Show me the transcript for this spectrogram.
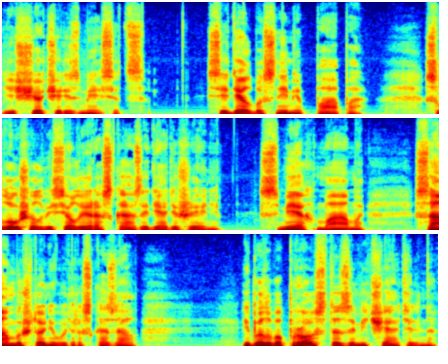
еще через месяц. Сидел бы с ними папа, слушал веселые рассказы дяди Жени, смех мамы, сам бы что-нибудь рассказал. И было бы просто замечательно.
